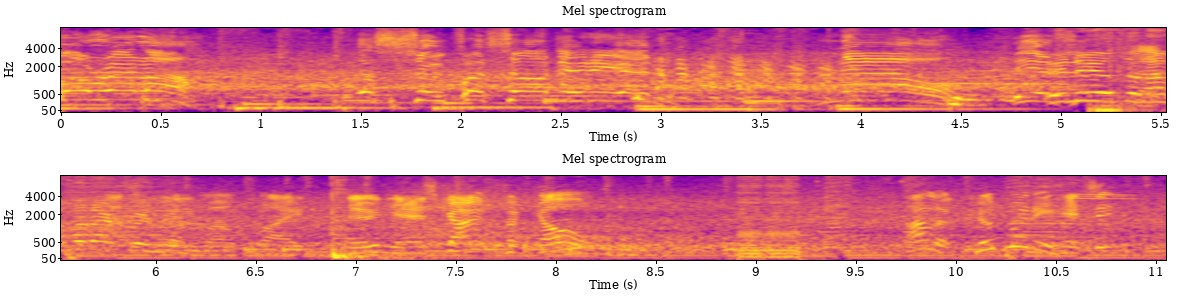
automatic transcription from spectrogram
Barella, the super Sardinian. now, the Ölüyordun amına. Really well played. Nunez going for goal. That looked good when he hit it.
